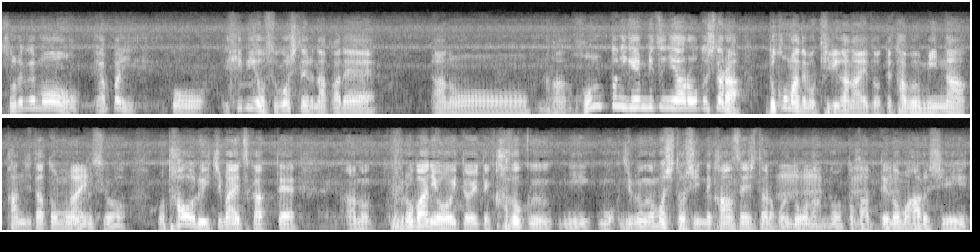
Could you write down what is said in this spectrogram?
それでもやっぱりこう日々を過ごしている中で、あのーな本当に厳密にやろうとしたらどこまでもキリがないぞって多分みんな感じたと思うんですよ、もうタオル1枚使ってあの風呂場に置いといて家族にも自分がもし都心で感染したらこれどうなんの？とかっていうのもあるし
